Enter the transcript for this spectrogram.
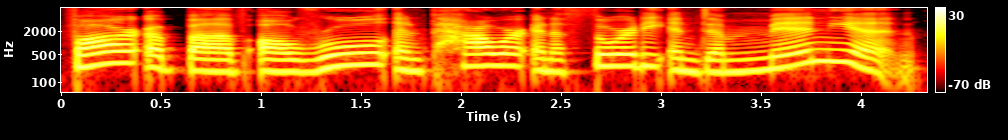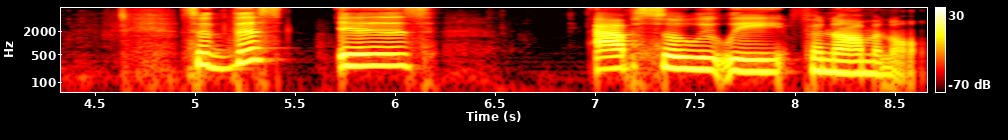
far above all rule and power and authority and dominion. So, this is absolutely phenomenal.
